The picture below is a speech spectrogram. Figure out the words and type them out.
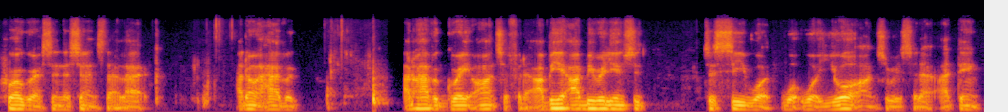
progress in the sense that like I don't have a I don't have a great answer for that. I'd be I'd be really interested to see what what what your answer is to that. I think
